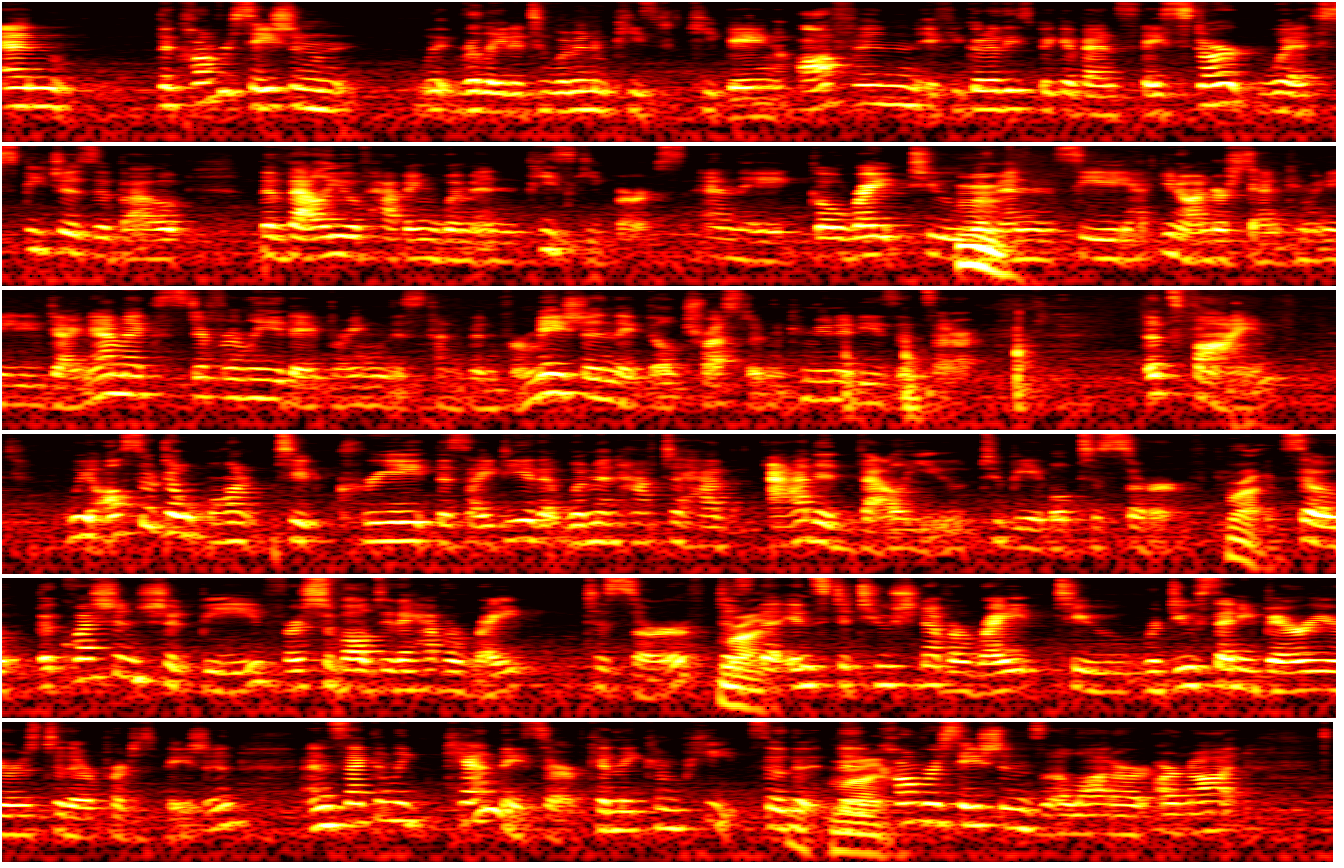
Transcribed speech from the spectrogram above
And the conversation related to women in peacekeeping, often if you go to these big events, they start with speeches about the value of having women peacekeepers. And they go right to hmm. women see you know understand community dynamics differently. They bring this kind of information. They build trust in communities etc that's fine. We also don't want to create this idea that women have to have added value to be able to serve. Right. So the question should be first of all, do they have a right to serve? Does Right. the institution have a right to reduce any barriers to their participation? And secondly, can they serve? Can they compete? So the, the Right. conversations a lot are, are not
